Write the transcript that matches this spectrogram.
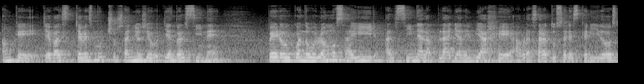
aunque llevas, lleves muchos años yendo al cine, pero cuando volvamos a ir al cine, a la playa, de viaje, abrazar a tus seres queridos,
